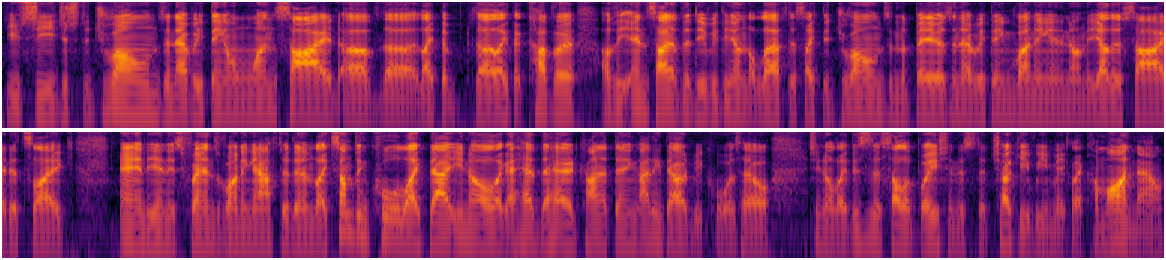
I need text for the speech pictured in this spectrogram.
you see just the drones and everything on one side of the like the, the like the cover of the inside of the DVD on the left it's like the drones and the bears and everything running and on the other side it's like Andy and his friends running after them. Like something cool like that, you know, like a head to head kind of thing. I think that would be cool as hell. You know, like this is a celebration. This is the Chucky remake. Like, come on now.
